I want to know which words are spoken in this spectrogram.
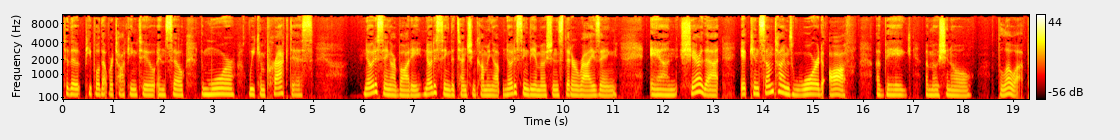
to the people that we're talking to. And so the more we can practice noticing our body, noticing the tension coming up, noticing the emotions that are rising, and share that, it can sometimes ward off a big emotional blow up.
